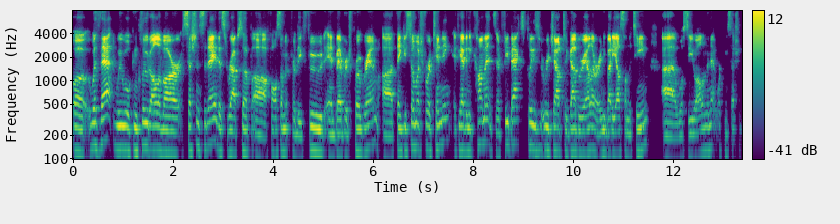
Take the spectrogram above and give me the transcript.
With that, we will conclude all of our sessions today. This wraps up uh, Fall Summit for the Food and Beverage Program. Uh, thank you so much for attending. If you have any comments or feedbacks, please reach out to Gabriella or anybody else on the team. Uh, we'll see you all in the networking session.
